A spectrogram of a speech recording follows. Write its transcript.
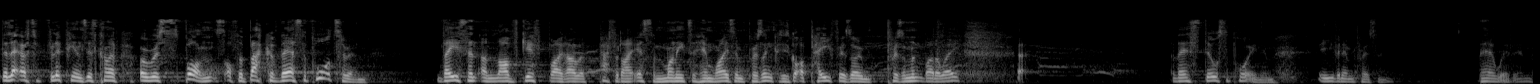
the letter to Philippians is kind of a response off the back of their support to him. They sent a love gift by a guy with Epaphroditus and money to him while he's in prison because he's got to pay for his own imprisonment, by the way. They're still supporting him, even in prison. They're with him.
